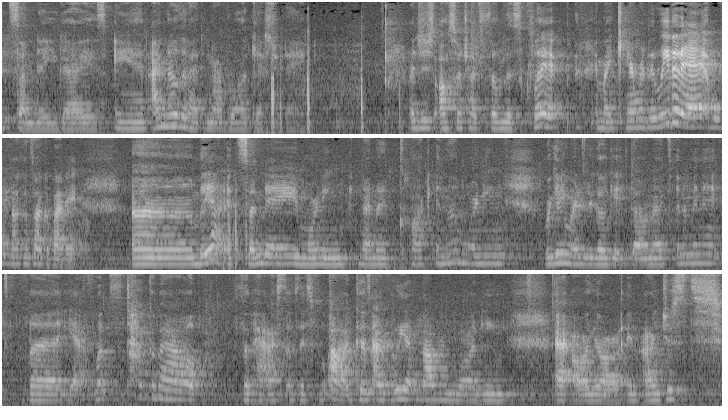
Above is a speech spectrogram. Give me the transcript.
It's Sunday, you guys, and I know that I did not vlog yesterday. I just also tried to film this clip, and my camera deleted it, but we're not gonna talk about it. Um, but yeah, it's Sunday morning, 9 o'clock in the morning. We're getting ready to go get donuts in a minute, but yeah, let's talk about the past of this vlog, because I really have not been vlogging at all, y'all, and I just,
